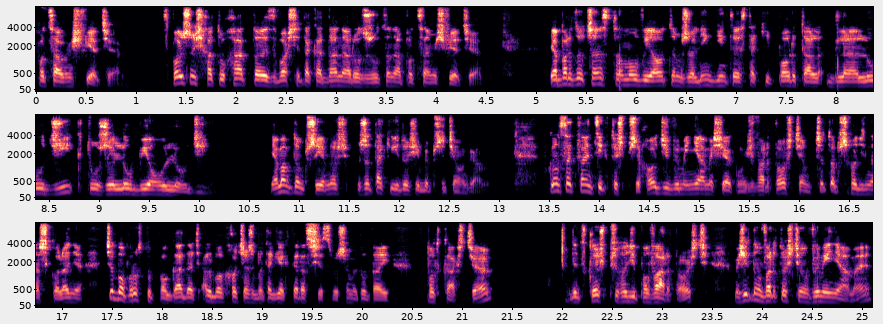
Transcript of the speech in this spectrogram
po całym świecie. Społeczność H2H to jest właśnie taka dana rozrzucona po całym świecie. Ja bardzo często mówię o tym, że LinkedIn to jest taki portal dla ludzi, którzy lubią ludzi. Ja mam tę przyjemność, że takich do siebie przyciągam. W konsekwencji ktoś przychodzi, wymieniamy się jakąś wartością, czy to przychodzi na szkolenie, czy po prostu pogadać, albo chociażby tak jak teraz się słyszymy tutaj w podcaście. Więc ktoś przychodzi po wartość, my się tą wartością wymieniamy,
